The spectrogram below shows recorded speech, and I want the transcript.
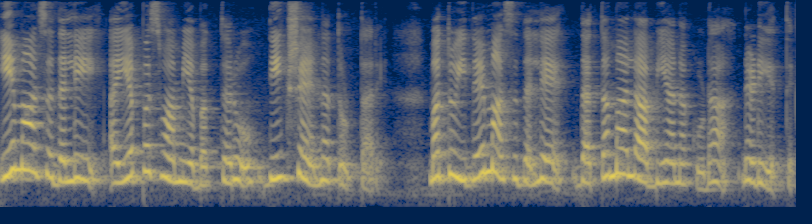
ಈ ಮಾಸದಲ್ಲಿ ಅಯ್ಯಪ್ಪ ಸ್ವಾಮಿಯ ಭಕ್ತರು ದೀಕ್ಷೆಯನ್ನು ತೊಡ್ತಾರೆ. ಮತ್ತು ಇದೇ ಮಾಸದಲ್ಲೇ ದತ್ತಮಾಲಾ ಅಭಿಯಾನ ಕೂಡ ನಡೆಯುತ್ತೆ.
